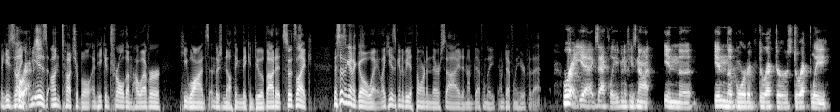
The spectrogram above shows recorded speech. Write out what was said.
Like he's like Correct. he is untouchable and he control them however he wants and there's nothing they can do about it. So it's like this isn't gonna go away. Like he's gonna be a thorn in their side, and I'm definitely I'm definitely here for that. Right. Yeah. Exactly. Even if he's not in the in the board of directors directly,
